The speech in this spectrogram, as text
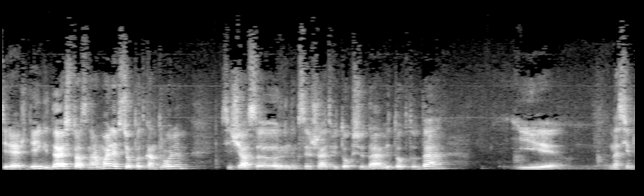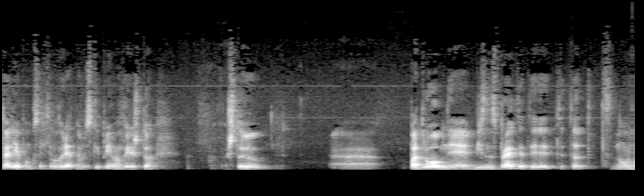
теряешь деньги. Да, ситуация нормальная, все под контролем. Сейчас э, рынок совершает виток сюда, виток туда. И Насим Талеб, он, кстати, лауреат Нобелевской премии, он говорит, что, что э, подробные бизнес-проекты, это, это, ну,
